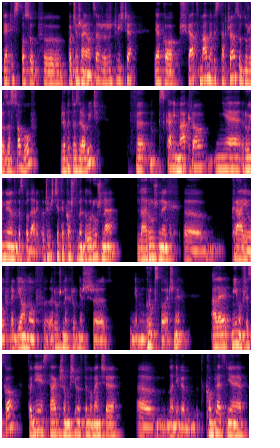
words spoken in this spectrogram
w jakiś sposób e, pocieszające, że rzeczywiście jako świat mamy wystarczająco dużo zasobów, żeby to zrobić w skali makro, nie rujnując gospodarek. Oczywiście te koszty będą różne dla różnych krajów, regionów, różnych również nie wiem, grup społecznych, ale mimo wszystko to nie jest tak, że musimy w tym momencie, e, no nie wiem, kompletnie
